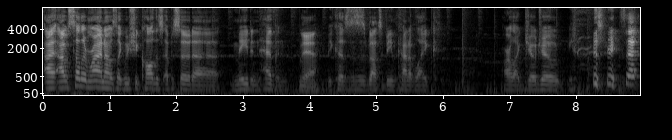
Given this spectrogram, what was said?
I, I was telling Ryan, I was like, we should call this episode uh, "Made in Heaven" Yeah. because this is about to be kind of like our like JoJo reset.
